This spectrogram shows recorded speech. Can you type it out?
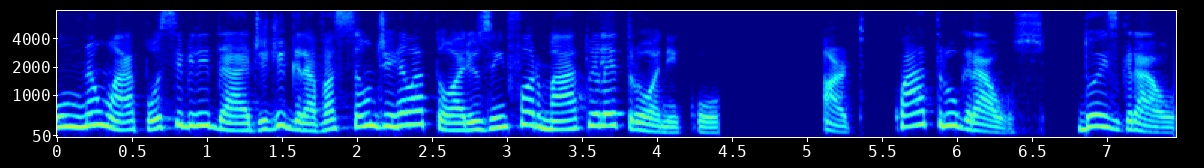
1. Um, não há possibilidade de gravação de relatórios em formato eletrônico. Art. 4 graus. 2 grau.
